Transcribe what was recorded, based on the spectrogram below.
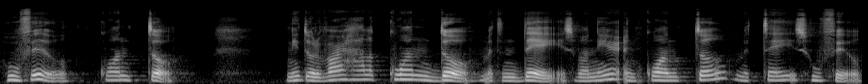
Hoeveel. Cuánto. Niet door de war halen. Cuando met een D is wanneer. En cuánto met T is hoeveel.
